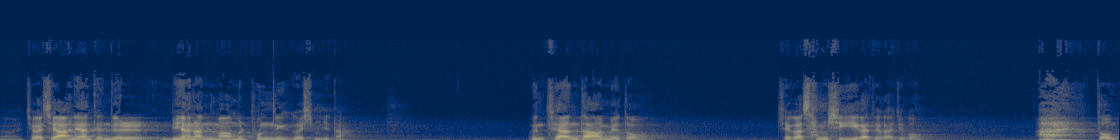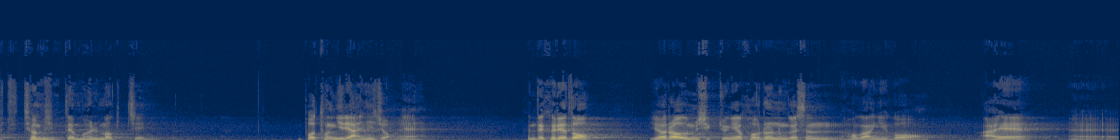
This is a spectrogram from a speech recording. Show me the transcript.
어, 제가 제 아내한테 늘 미안한 마음을 품는 것입니다. 은퇴한 다음에도 제가 삼식이가 돼가지고 아, 또 점심 때 뭘 먹지? 보통 일이 아니죠. 예. 근데 그래도 여러 음식 중에 고르는 것은 호강이고 아예 에,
